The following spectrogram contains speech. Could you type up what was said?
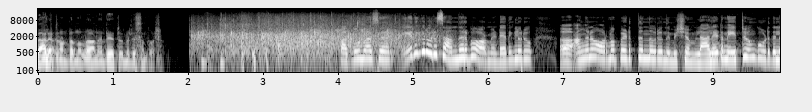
ലാലേട്ടൻ ഉണ്ടെന്നുള്ളതാണ് എന്റെ ഏറ്റവും വലിയ സന്തോഷം. പത്മകുമാർ സർ ഏതെങ്കിലും ഒരു സന്ദർഭം ഓർമ്മയുണ്ട്? ഏതെങ്കിലും ഒരു അങ്ങനെ ഓർമ്മപ്പെടുത്തുന്ന ഒരു നിമിഷം ലാലേട്ടൻ ഏറ്റവും കൂടുതൽ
